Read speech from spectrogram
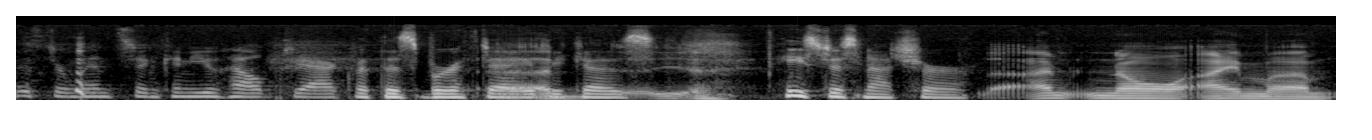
Mr. Winston, can you help Jack with this birthday? Uh, because yeah. he's just not sure. I'm no, I'm um,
